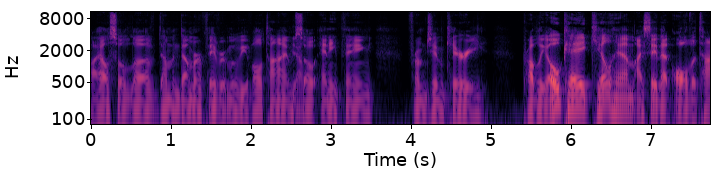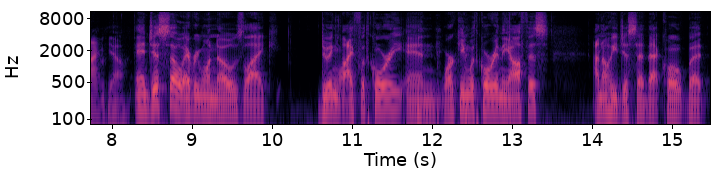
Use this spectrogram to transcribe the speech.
I also love Dumb and Dumber, favorite movie of all time. Yeah. So anything from Jim Carrey, probably okay. Kill him. I say that all the time. Yeah. And just so everyone knows, like doing life with Corey and working with Corey in the office, I know he just said that quote, but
